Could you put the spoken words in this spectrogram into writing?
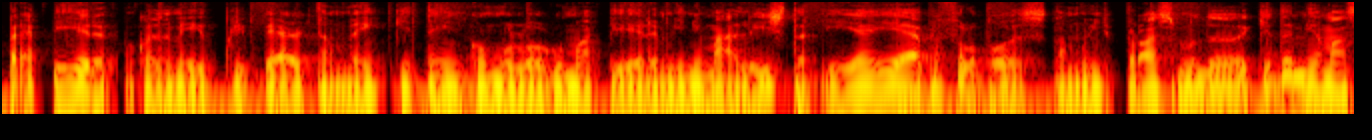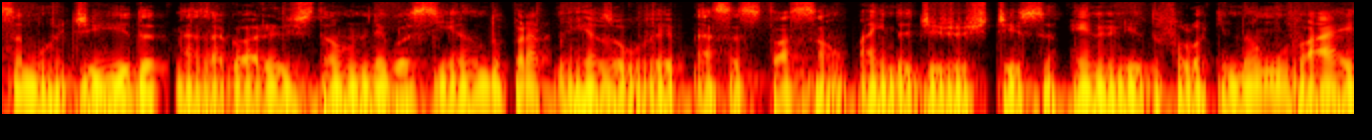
pré-pera, uma coisa meio Prepare também, que tem como logo uma pera minimalista. E aí a Apple falou: pô, você tá muito próximo do, aqui da minha maçã mordida, mas agora eles estão negociando para resolver essa situação. Ainda de justiça, Reino Unido falou que não vai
